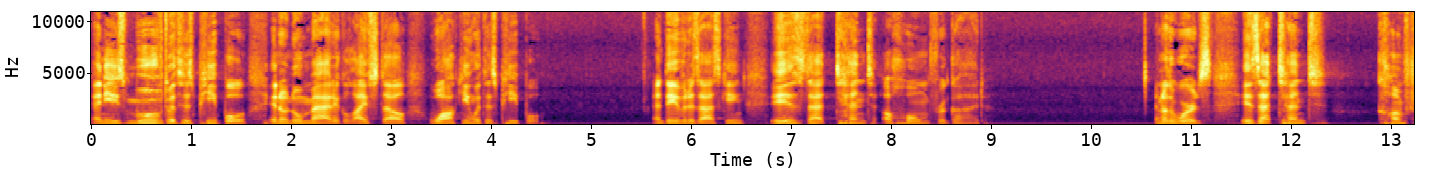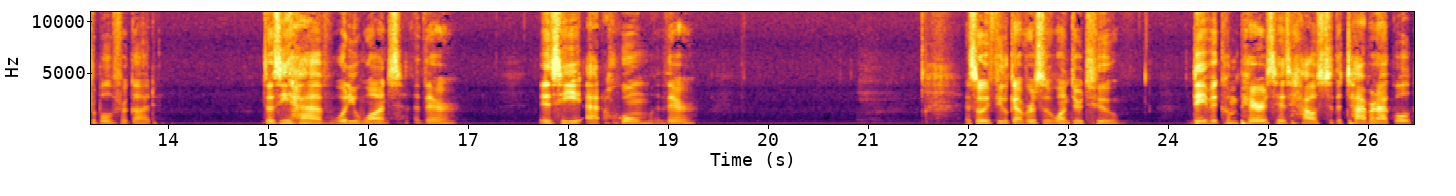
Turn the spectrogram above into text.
And he's moved with his people in a nomadic lifestyle, walking with his people. And David is asking, is that tent a home for God? In other words, is that tent comfortable for God? Does he have what he wants there? Is he at home there? And so if you look at verses 1 through 2, David compares his house to the tabernacle,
